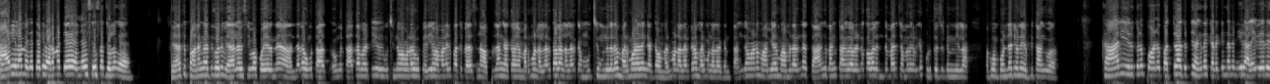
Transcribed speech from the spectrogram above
காரியம் இல்லாம எதை தேடி வரமாட்டேன் என்ன விசேஷம் சொல்லுங்க. நேத்து பணங்காட்டுக்கு ஒரு வேலை விஷயமா போயிருந்தேன். அதனால உங்க தாத்தா உங்க தாத்தா பாட்டி உங்க சின்ன மாமனார் உங்க பெரிய மாமனார் பார்த்து பேசணும் அப்படிதான் என் மர்மம் நல்லா இருக்கா நல்லா இருக்கா? மூச்சு முன்னுதல மர்மம் தான் கேட்கவன் மர்மம் நல்லா இருக்கா மர்மம் நல்லா இருக்கா தங்கமான மாமியார் மாமனார் தாங்க தாங்க தாங்க என்ன கோபால் இந்த மாதிரி சம்மந்தங்களுக்கு கொடுத்து வச்சிருக்கேன் நீலாம். அப்போ பொண்டாட்டி எப்படி தாங்குவா? காரியம் இருக்கணும் போகணும். பத்து ரூபா துட்டு அங்கே கிடைக்கும் தானே நீர் அலைவேறு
